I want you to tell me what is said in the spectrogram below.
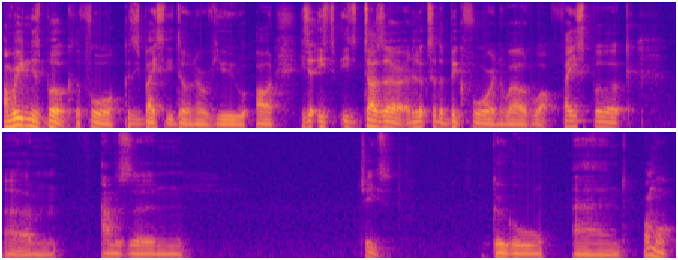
I'm reading his book, The Four, because he's basically doing a review on. He's, he's, he does a looks at the big four in the world. What Facebook, um, Amazon, Jeez. Google and one more.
